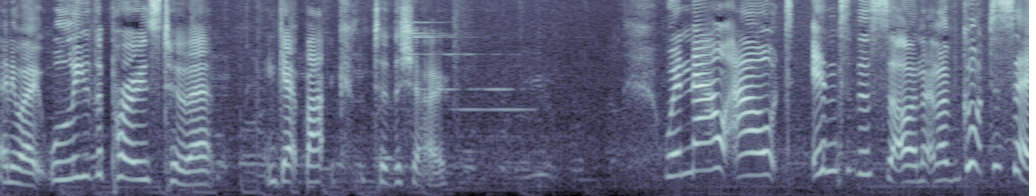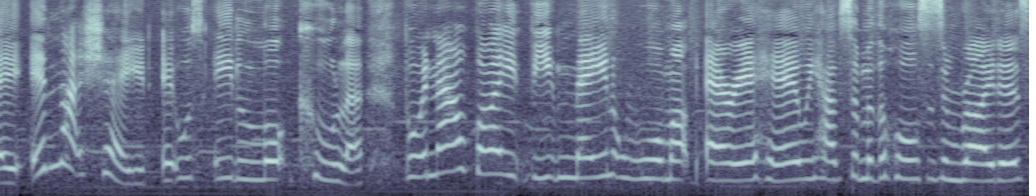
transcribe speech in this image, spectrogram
Anyway, we'll leave the pros to it and get back to the show. We're now out into the sun, and I've got to say, in that shade, it was a lot cooler. But we're now by the main warm up area here. We have some of the horses and riders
